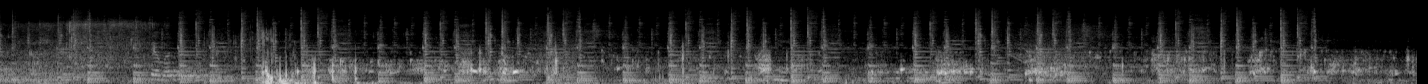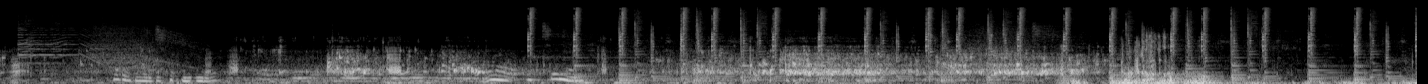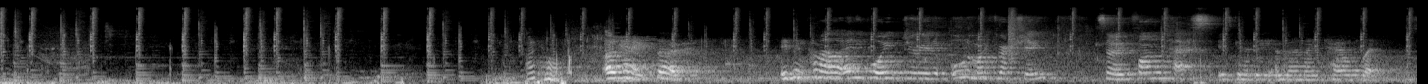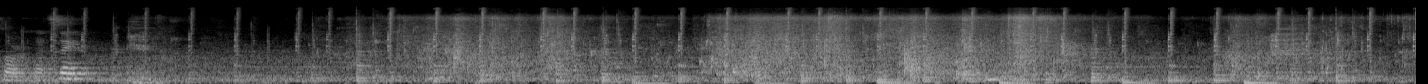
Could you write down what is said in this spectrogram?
Final test is going to be a mermaid tail flip. So let's see.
